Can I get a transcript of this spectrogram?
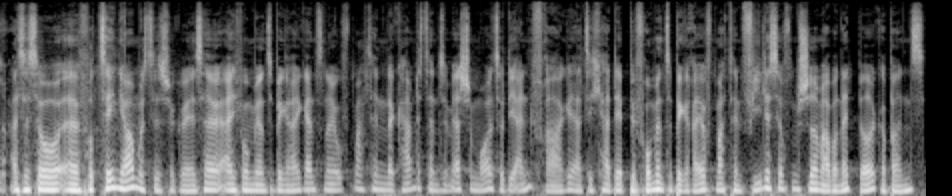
Ja. Also so äh, vor zehn Jahren muss das schon gewesen sein, eigentlich, wo wir unsere Bäckerei ganz neu aufgemacht haben, da kam das dann zum ersten Mal so die Anfrage. Also ich hatte, bevor wir unsere Bäckerei aufgemacht haben, vieles auf dem Schirm, aber nicht Burger Buns.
